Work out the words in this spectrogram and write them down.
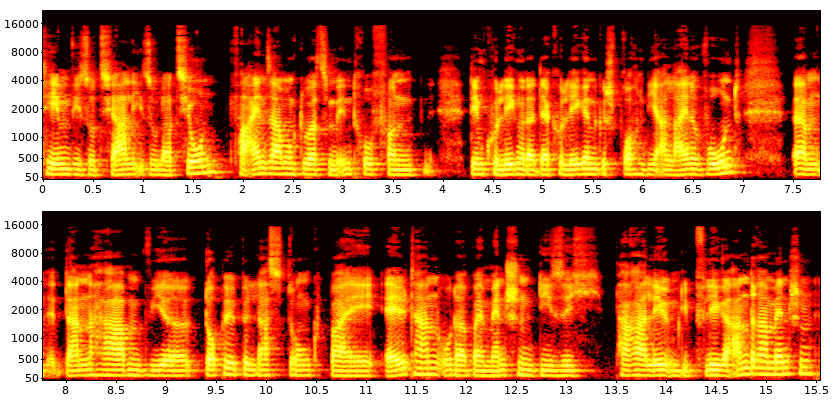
Themen wie soziale Isolation, Vereinsamung. Du hast im Intro von dem Kollegen oder der Kollegin gesprochen, die alleine wohnt. Ähm, dann haben wir Doppelbelastung bei Eltern oder bei Menschen, die sich parallel um die Pflege anderer Menschen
